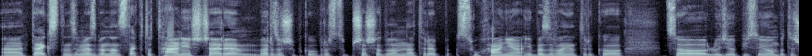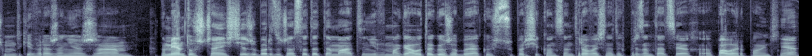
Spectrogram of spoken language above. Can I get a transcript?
e, tekst. Natomiast będąc tak totalnie szczerym, bardzo szybko po prostu przeszedłem na tryb słuchania i bazowania tylko co ludzie opisują, bo też mam takie wrażenie, że no miałem to szczęście, że bardzo często te tematy nie wymagały tego, żeby jakoś super się koncentrować na tych prezentacjach e, PowerPoint, nie?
